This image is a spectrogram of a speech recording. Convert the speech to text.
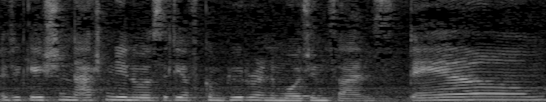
Education, National University of Computer and Emerging Science. Damn.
